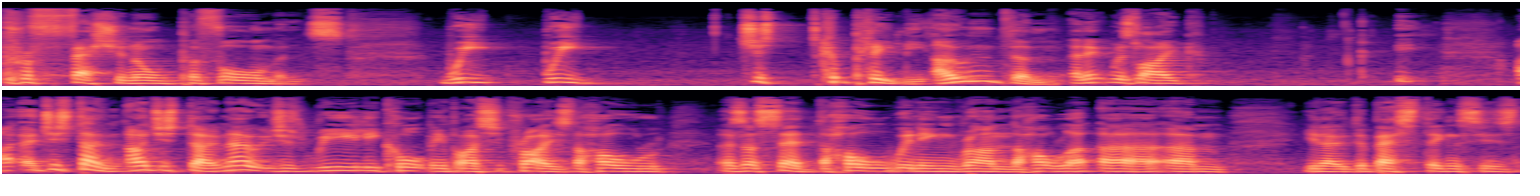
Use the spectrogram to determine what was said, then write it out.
professional performance. We we just completely owned them, and it was like I, just don't. I just don't know. It just really caught me by surprise. The whole, as I said, the whole winning run, the whole, uh, um, you know, the best thing since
